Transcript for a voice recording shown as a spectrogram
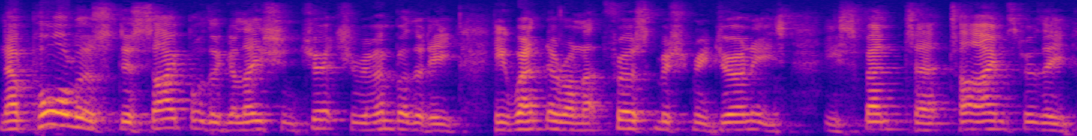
Now, Paul has discipled the Galatian church. You remember that he, he went there on that first missionary journey. he spent uh, time through the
